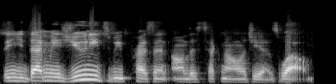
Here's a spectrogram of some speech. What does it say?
then you, that means you need to be present on this technology as well.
